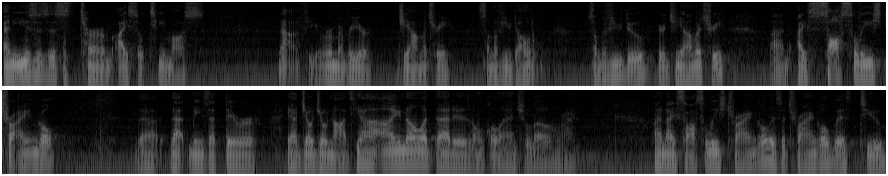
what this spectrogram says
And he uses this term, isotimos. Now, if you remember your geometry, some of you don't. Some of you do. Your geometry. An isosceles triangle. Uh, that means that they were, yeah, Jojo nods. Yeah, I know what that is, Uncle Angelo, right? An isosceles triangle is a triangle with two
